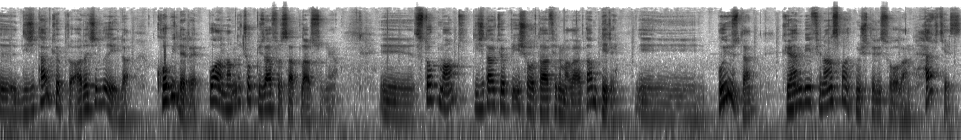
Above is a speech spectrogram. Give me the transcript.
e, dijital köprü aracılığıyla COBİ'lere bu anlamda çok güzel fırsatlar sunuyor. E, Stockmount dijital köprü iş ortağı firmalardan biri. E, bu yüzden QNB Finans Bank müşterisi olan herkes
